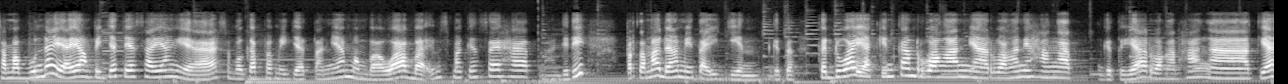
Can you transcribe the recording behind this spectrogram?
sama Bunda ya yang pijat ya sayang ya. Semoga pemijatannya membawa Baim semakin sehat. Nah jadi pertama adalah minta izin gitu. Kedua yakinkan ruangannya. Ruangannya hangat gitu ya. Ruangan hangat ya.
